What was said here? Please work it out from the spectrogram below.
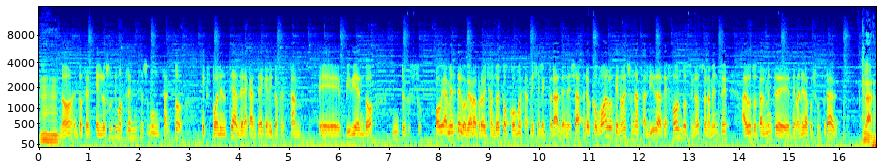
¿No? Entonces, en los últimos tres meses hubo un salto exponencial de la cantidad de créditos que se están eh, pidiendo. obviamente el gobierno aprovechando esto como estrategia electoral desde ya, pero como algo que no es una salida de fondo, sino solamente algo totalmente de, manera coyuntural. Claro.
